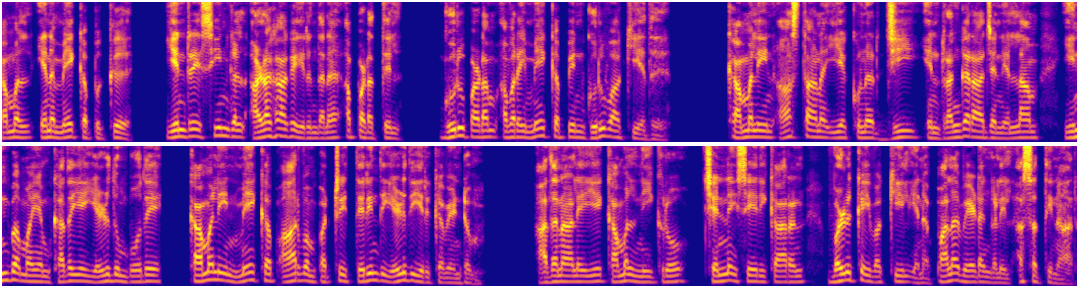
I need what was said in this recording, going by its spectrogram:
கமல் என மேக்கப்புக்கு என்றே சீன்கள் அழகாக இருந்தன அப்படத்தில். குரு படம் அவரை மேக்கப்பின் குருவாக்கியது. கமலின் ஆஸ்தான இயக்குனர் ஜி என் ரங்கராஜன் எல்லாம் இன்பமயம் கதையை எழுதும்போதே கமலின் மேக்கப் ஆர்வம் பற்றி தெரிந்து எழுதியிருக்க வேண்டும். அதனாலேயே கமல் நீக்ரோ சென்னை சேரிக்காரன் வழுக்கை வக்கீல் என பல வேடங்களில் அசத்தினார்.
